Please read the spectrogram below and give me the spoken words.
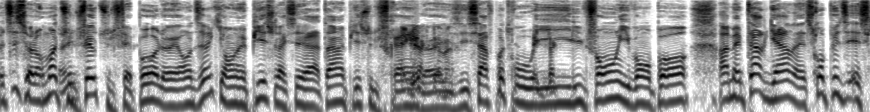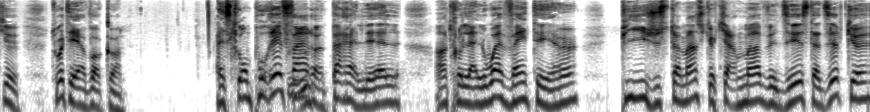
Mais tu sais, selon moi, tu le fais ou tu le fais pas. Là. On dirait qu'ils ont un pied sur l'accélérateur, un pied sur le frein. Là. Ils, ils, savent pas trop. Ils, ils, le font, ils vont pas. En même temps, regarde, est-ce qu'on peut dire, est-ce que toi, tu es avocat? Est-ce qu'on pourrait faire un parallèle entre la loi 21 puis justement ce que Karma veut dire, c'est-à-dire que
